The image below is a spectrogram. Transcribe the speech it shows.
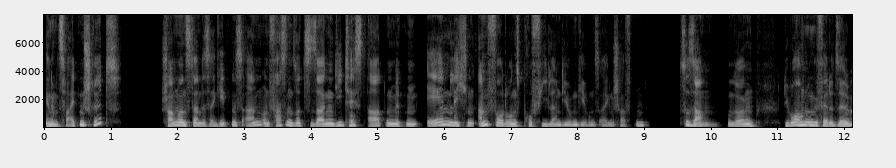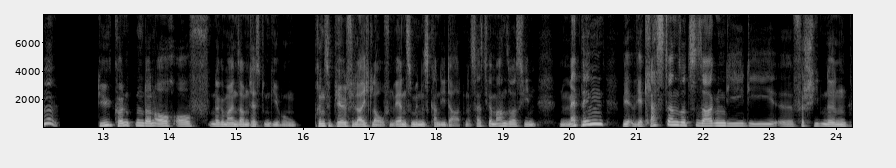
In einem zweiten Schritt schauen wir uns dann das Ergebnis an und fassen sozusagen die Testarten mit einem ähnlichen Anforderungsprofil an die Umgebungseigenschaften zusammen und sagen, die brauchen ungefähr dasselbe, die könnten dann auch auf einer gemeinsamen Testumgebung prinzipiell vielleicht laufen, wären zumindest Kandidaten. Das heißt, wir machen sowas wie ein Mapping. Wir, wir clustern sozusagen die, die äh, verschiedenen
